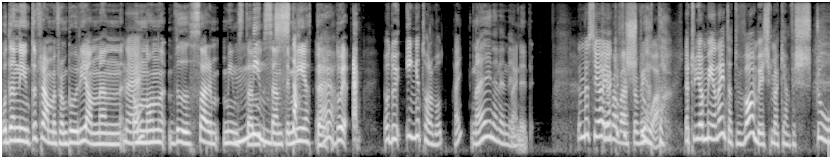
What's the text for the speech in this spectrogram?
Och den är ju inte framme från början men Nej. om någon visar minsta, Minsta. centimeter Ja, ja. då är det... Äh, Och du har inget tålamod. Nej. nej nej nej. nej. nej. Nej, men så jag, jag var kan förstå. Jag, tror, jag menar inte att du var en bitch men jag kan förstå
